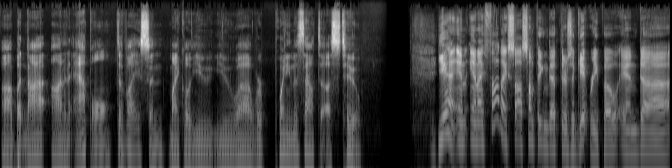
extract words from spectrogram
uh, but not on an Apple device. And Michael, you you uh, were pointing this out to us too. Yeah, and, and I thought I saw something that there's a Git repo, and uh,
